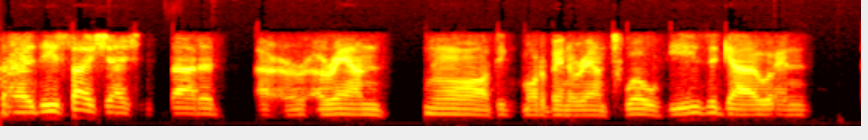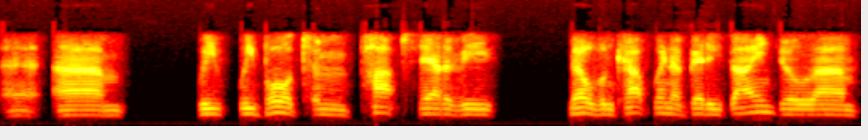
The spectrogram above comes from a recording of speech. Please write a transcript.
So the association started uh, around, oh, I think it might have been around 12 years ago, and uh, um, we we bought some pups out of his Melbourne Cup winner, Betty's Angel, um,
